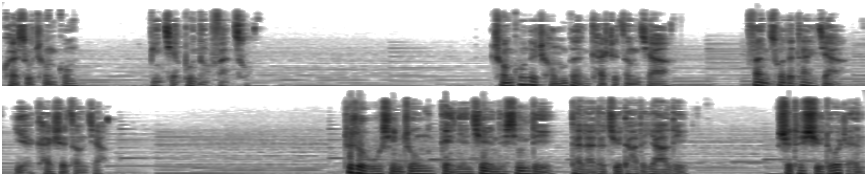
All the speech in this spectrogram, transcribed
快速成功，并且不能犯错。成功的成本开始增加，犯错的代价也开始增加。这种无形中给年轻人的心理带来了巨大的压力，使得许多人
